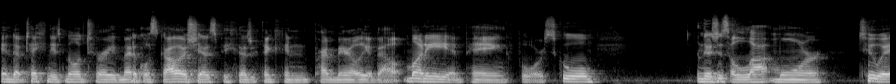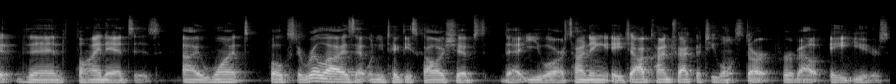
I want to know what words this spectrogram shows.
end up taking these military medical scholarships because they're thinking primarily about money and paying for school. And there's just a lot more to it than finances. I want folks to realize that when you take these scholarships, that you are signing a job contract that you won't start for about eight years.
